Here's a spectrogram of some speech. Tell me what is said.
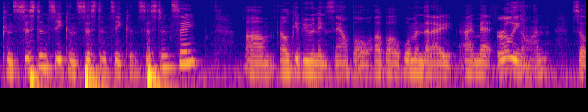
Consistency, consistency, consistency. Um, I'll give you an example of a woman that I, I met early on. So,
